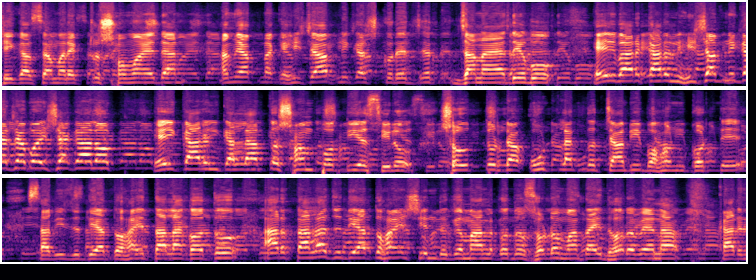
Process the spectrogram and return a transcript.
ঠিক আছে, আমার একটু সময় দেন, আমি আপনাকে হিসাব নিকাশ করে জানায়া দেব। এইবার কারণ হিসাব নিকাশে বৈশা গেল। এই কারণ আল্লাহ এত সম্পদ দিয়েছিল। সত্তরটা উট লাগতো চাবি বহন করতে। চাবি যদি এত হয় তালা কত আর তালা যদি এত হয় সিন্ধুকে মাল কত ছোট মাথায় ধরবে না। কারণ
